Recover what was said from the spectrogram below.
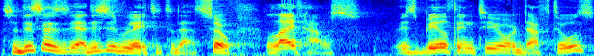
so this is yeah, this is related to that. So Lighthouse is built into your DevTools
